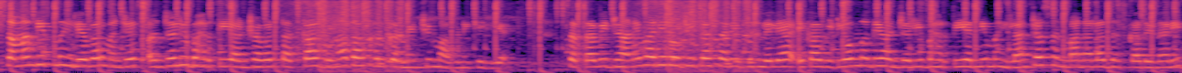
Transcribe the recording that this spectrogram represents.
संबंधित महिलेवर म्हणजेच अंजली भारती यांच्यावर तत्काळ गुन्हा दाखल करण्याची मागणी केली आहे. सत्तावीस जानेवारी रोजी प्रसारित झालेल्या एका व्हिडिओमध्ये अंजली भारती यांनी महिलांच्या सन्मानाला धक्का देणारी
